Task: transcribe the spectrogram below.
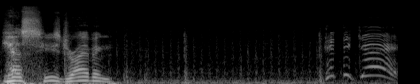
Yes, he's driving. Hit the gas.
